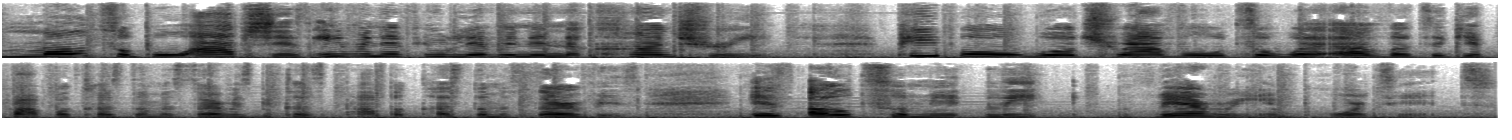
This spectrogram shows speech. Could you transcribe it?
multiple options. Even if you're living in the country, people will travel to wherever to get proper customer service because proper customer service is ultimately very important.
